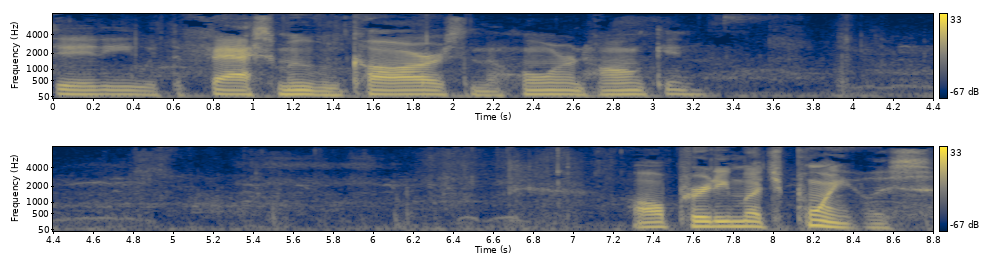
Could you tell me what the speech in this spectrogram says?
city with the fast moving cars and the horn honking. All pretty much pointless.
